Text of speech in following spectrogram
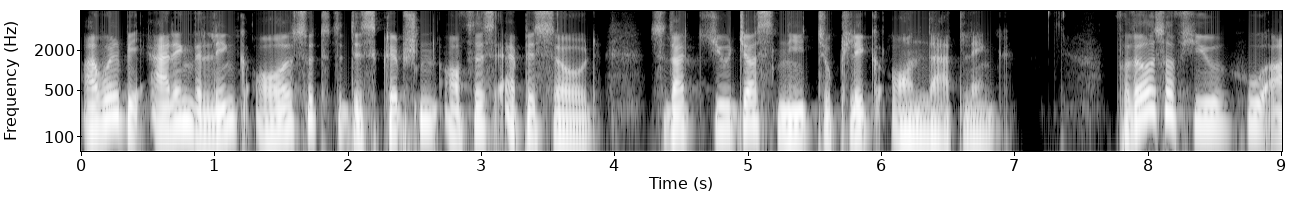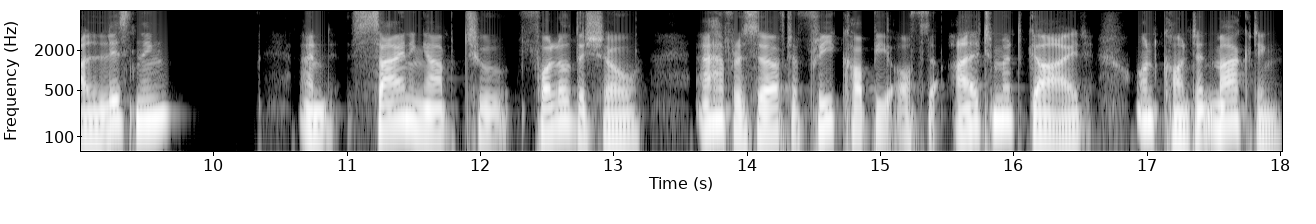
I will be adding the link also to the description of this episode so that you just need to click on that link. For those of you who are listening and signing up to follow the show, I have reserved a free copy of the Ultimate Guide on Content Marketing.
